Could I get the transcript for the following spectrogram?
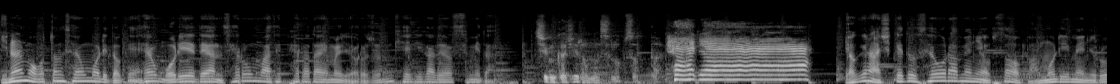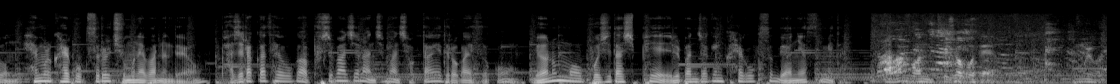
이날 먹었던 새우머리 덕에 새우머리에 대한 새로운 맛의 패러다임을 열어주는 계기가 되었습니다. 지금까지 이런 맛은 없었다. 여긴 아쉽게도 새우라면이 없어 마무리 메뉴로 해물 칼국수를 주문해봤는데요. 바지락과 새우가 푸짐하진 않지만 적당히 들어가 있었고 면은 뭐 보시다시피 일반적인 칼국수 면이었습니다. 다 한번 드셔보세요 국물부터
